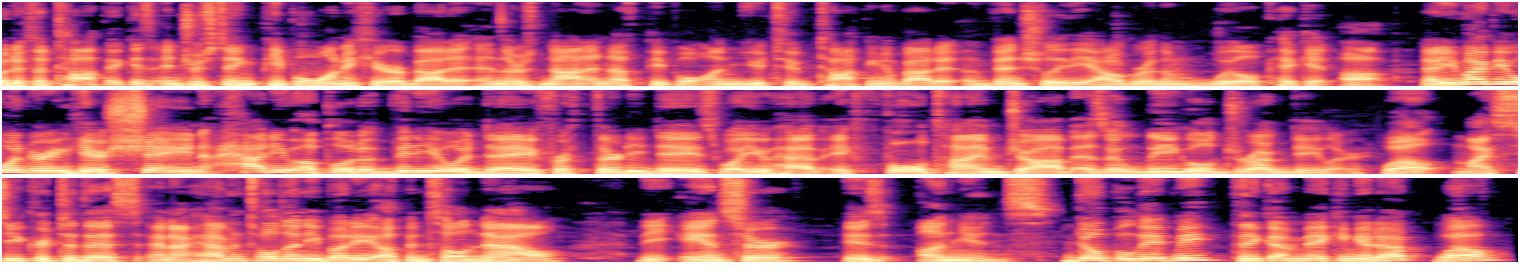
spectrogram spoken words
But if the topic is interesting, people want to hear about it, and there's not enough people on YouTube talking about it, eventually the algorithm will pick it up. Now you might be wondering here, Shane, how do you upload a video a day for 30 days while you have a full-time job as a legal drug dealer? Well, my secret to this, and I haven't told anybody up until now, the answer is onions. Don't believe me? Think I'm making it up? Well,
